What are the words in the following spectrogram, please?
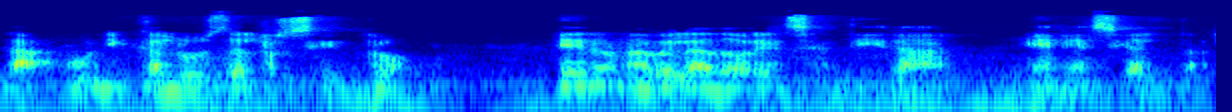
La única luz del recinto era una veladora encendida en ese altar.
